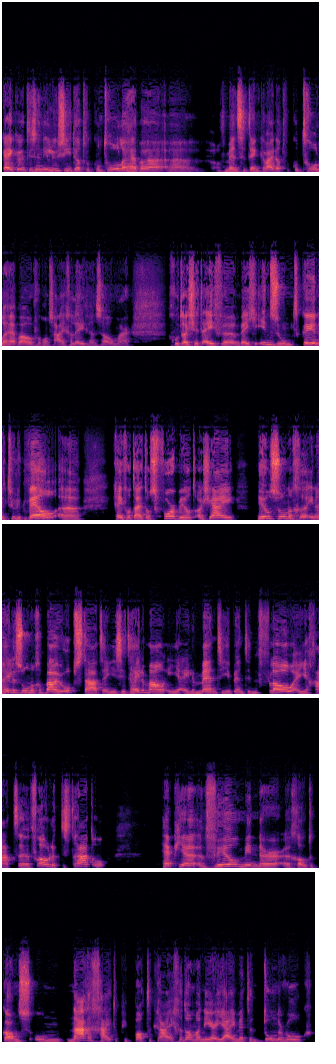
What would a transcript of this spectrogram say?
Kijk, het is een illusie dat we controle hebben. eh, of mensen denken wij dat we controle hebben over ons eigen leven en zo. Maar goed, als je het even een beetje inzoomt, kun je natuurlijk wel. eh, ik geef altijd als voorbeeld, als jij heel zonnige, in een hele zonnige bui opstaat en je zit helemaal in je element en je bent in de flow en je gaat eh, vrolijk de straat op, heb je een veel minder grote kans om narigheid op je pad te krijgen dan wanneer jij met een donderwolk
